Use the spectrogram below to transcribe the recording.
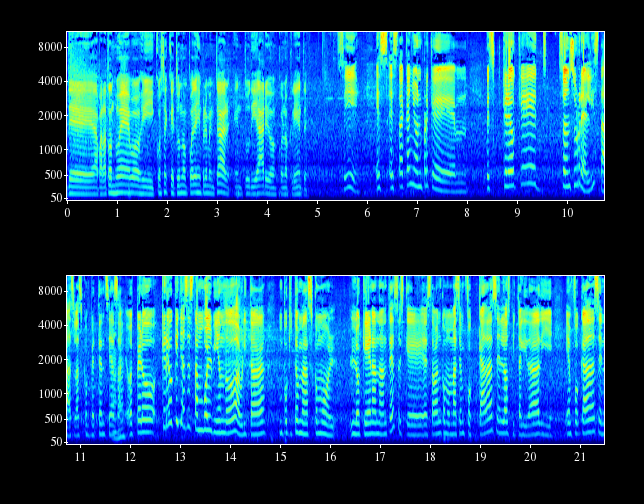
de aparatos nuevos y cosas que tú no puedes implementar en tu diario con los clientes. Sí, es, está cañón porque mm, pues creo que son surrealistas las competencias, Ajá. pero creo que ya se están volviendo ahorita un poquito más como lo que eran antes, es que estaban como más enfocadas en la hospitalidad y enfocadas en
